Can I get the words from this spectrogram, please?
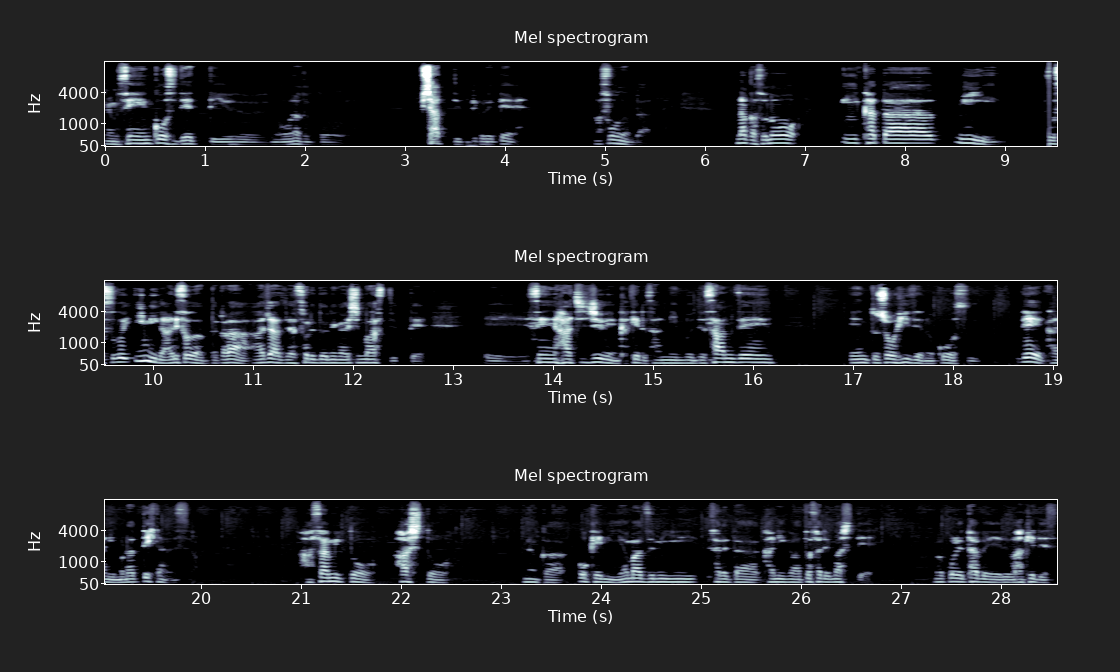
あの1000円コースでっていうのをなんかこう、ピシャって言ってくれて、あ、そうなんだって。なんかその言い方に、すごい意味がありそうだったから、あ、じゃあじゃあそれでお願いしますって言って、えー、1080円かける3人分で3000円と消費税のコースでカニもらってきたんですよ。ハサミと箸と、なんか、桶に山積みされたカニが渡されまして、まあ、これ食べるわけですよ。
